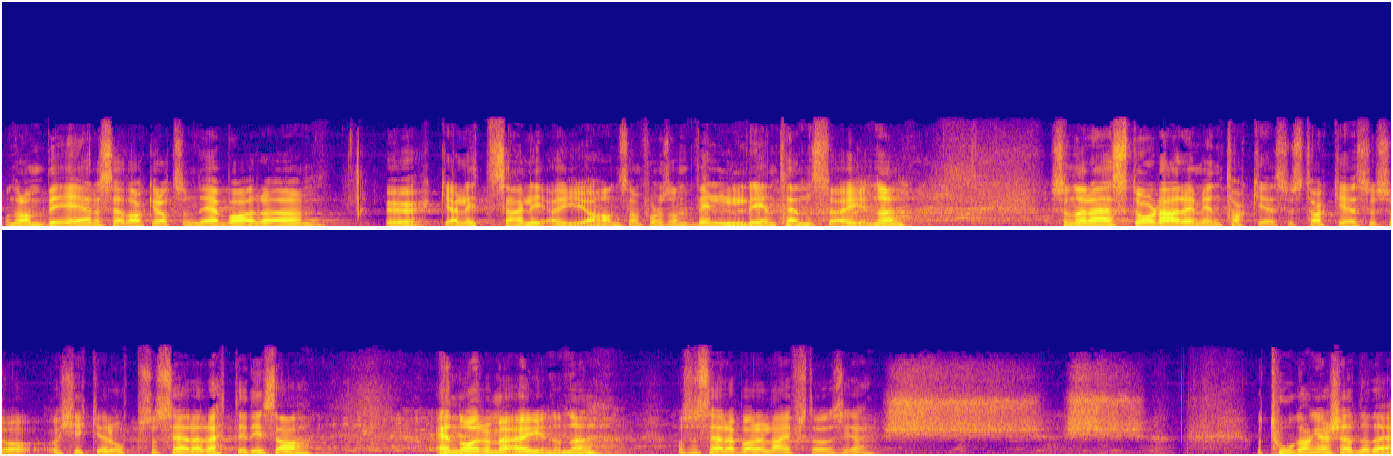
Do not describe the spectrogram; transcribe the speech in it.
Og når han ber, så er det akkurat som det bare øker litt, særlig i øya hans. Han får noen sånn veldig intense øyne. Så når jeg står der i min 'takk, Jesus', takk Jesus, og, og kikker opp, så ser jeg rett i disse enorme øynene. Og så ser jeg bare Leif stå og sier 'hysj'. Og To ganger skjedde det.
